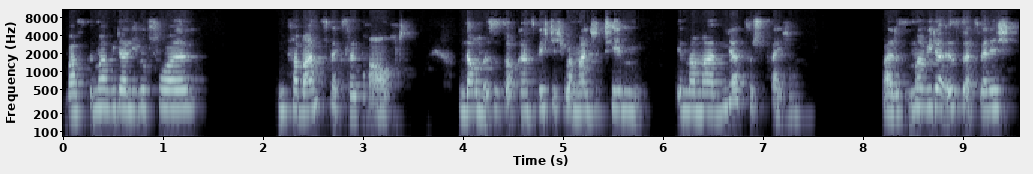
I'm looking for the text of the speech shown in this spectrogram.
was immer wieder liebevoll einen Verbandswechsel braucht. Und darum ist es auch ganz wichtig, über manche Themen immer mal wieder zu sprechen. Weil das immer wieder ist, als wenn ich,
